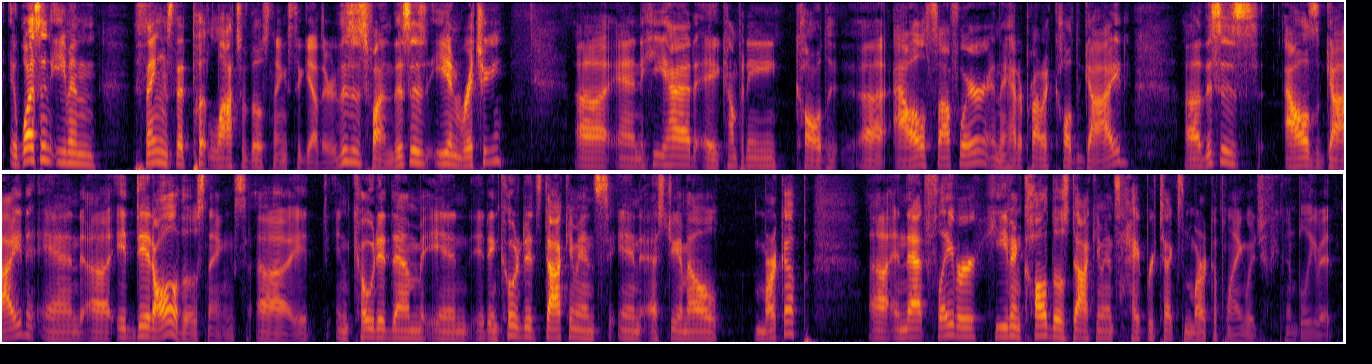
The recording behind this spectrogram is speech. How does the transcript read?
It wasn't even things that put lots of those things together. This is fun. This is Ian Ritchie. Uh, and he had a company called uh, Owl Software, and they had a product called Guide. Uh, this is Owl's Guide, and uh, it did all of those things. Uh, it encoded them in, it encoded its documents in SGML markup. Uh, and that flavor, he even called those documents hypertext markup language, if you can believe it.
